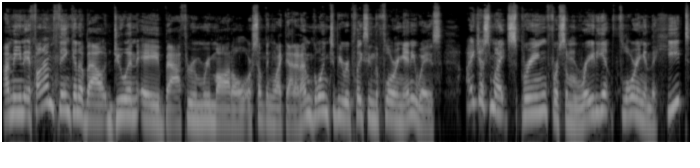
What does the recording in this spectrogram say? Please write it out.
I mean, if I'm thinking about doing a bathroom remodel or something like that, and I'm going to be replacing the flooring anyways, I just might spring for some radiant flooring in the heat,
